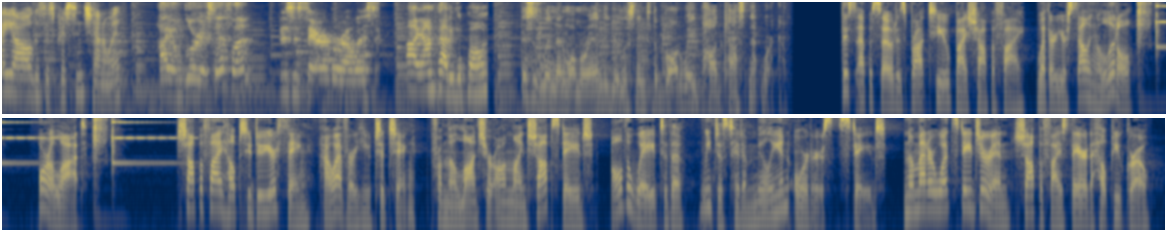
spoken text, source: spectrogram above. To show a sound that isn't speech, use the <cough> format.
Hi, y'all. This is Kristin Chenoweth. Hi, I'm Gloria Estefan. This is Sara Bareilles. Hi, I'm Patti LuPone. This is Lin Manuel Miranda. You're listening to the Broadway Podcast Network. This episode is brought to you by Shopify. Whether you're selling a little or a lot, Shopify helps you do your thing, however you cha-ching. From the launch your online shop stage, all the way to the we just hit a million orders stage. No matter what stage you're in, Shopify's there to help you grow.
